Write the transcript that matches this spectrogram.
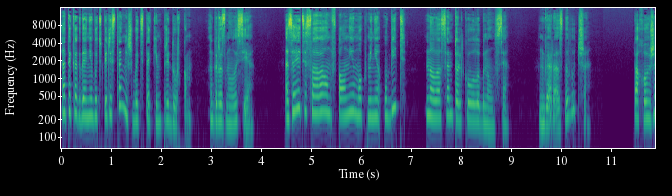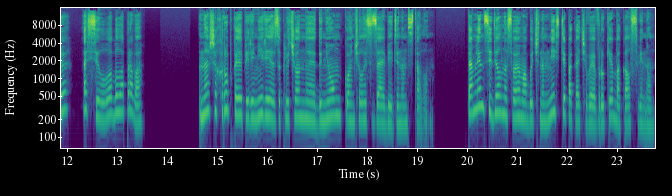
А ты когда-нибудь перестанешь быть таким придурком?» — огрызнулась я. За эти слова он вполне мог меня убить, но Лосен только улыбнулся. «Гораздо лучше». Похоже, Асилла была права. Наше хрупкое перемирие, заключенное днем, кончилось за обеденным столом. Тамлин сидел на своем обычном месте, покачивая в руке бокал с вином.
